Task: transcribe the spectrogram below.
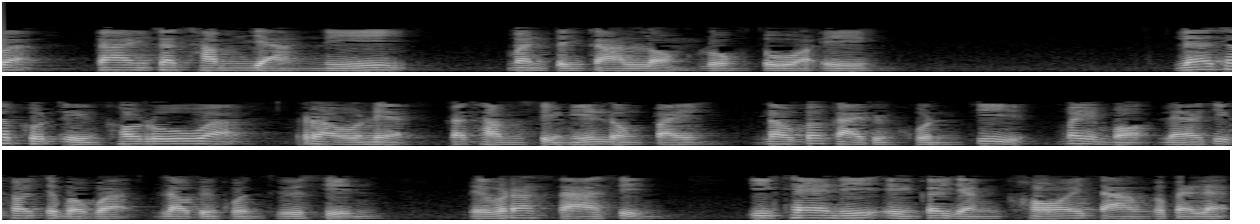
ว่า การกระทำอย่างนี้มันเป็นการหลอกลวงตัวเอง แล้วถ้าคนอื่นเขารู้ว่าเราเนี่ยกระทำสิ่งนี้ลงไป เราก็กลายเป็นคนที่ไม่เหมาะแล้วที่เขาจะบอกว่าเราเป็นคนถือศีลหรือว่ารักษาศีลอีกแค่นี้เองก็ยังคอยตามก็ไปแล้ว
